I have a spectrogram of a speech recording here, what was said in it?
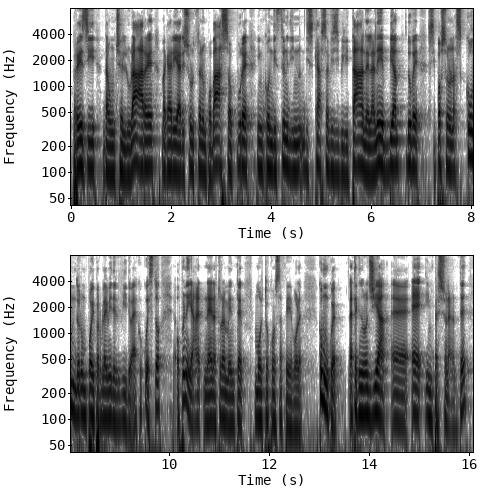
presi da un cellulare, magari a risoluzione un po' bassa, oppure in condizioni di, di scarsa visibilità, nella nebbia, dove si possono nascondere un po' i problemi del video. Ecco, questo OpenAI ne è naturalmente molto consapevole. Comunque, la tecnologia eh, è impressionante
